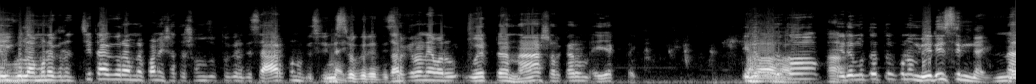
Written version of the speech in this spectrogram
এইগুলা মনে করেন চিটা করে আমরা পানির সাথে সংযুক্ত করে দিচ্ছে আর কোনো কিছু নাই। মিশ্র করে দিছে। যার কারণে আমার ওয়েটটা না আসার কারণ এই একটাই। এটার হ্যাঁ, মধ্যে তো হ্যাঁ। এটার মধ্যে তো কোনো মেডিসিন নাই। না,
